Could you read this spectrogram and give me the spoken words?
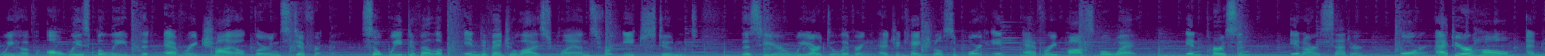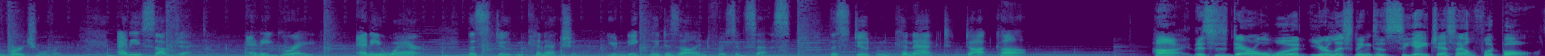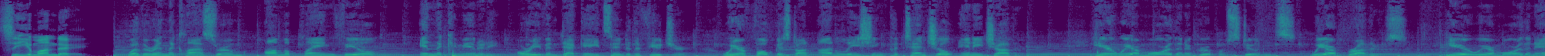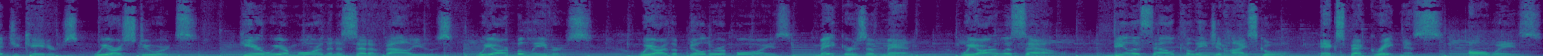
We have always believed that every child learns differently, so we develop individualized plans for each student. This year, we are delivering educational support in every possible way in person, in our center, or at your home and virtually. Any subject, any grade, anywhere. The Student Connection, uniquely designed for success. TheStudentConnect.com. Hi, this is Daryl Wood. You're listening to CHSL Football. See you Monday. Whether in the classroom, on the playing field, in the community, or even decades into the future, we are focused on unleashing potential in each other. Here we are more than a group of students, we are brothers. Here we are more than educators, we are stewards. Here we are more than a set of values, we are believers. We are the builder of boys, makers of men. We are LaSalle, De La Salle Collegiate High School. Expect greatness, always.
